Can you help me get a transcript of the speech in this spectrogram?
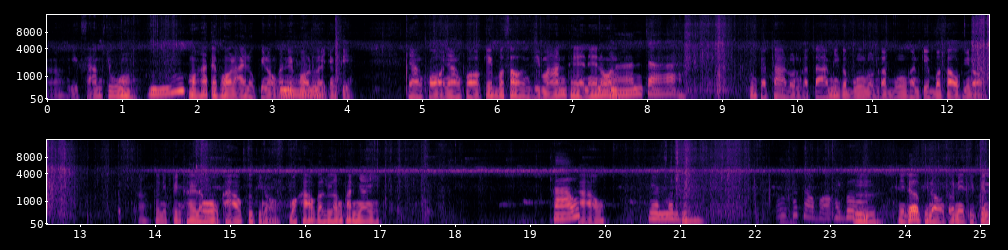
อ้าวอีกสามจูมหืมมหาแต่พอหลายดอกพี่น้องกันได้อืมพอเรื่อยจังสิย่างพอย่างพอเก็บบ่เศร้าจังสิหมานแท้แน่นอนหมานจ้ามีกระตาหล่นกระตา มีกระบุงหล่นกระบุงคันเก็บบ่เศร้าพี่น้องอะตัวนี้เป็นไข่ละโงกขาวคือพี่น้องบ่ขาวกับเหลืองพันใหญ่ขาวขาวแม่นบ่เออ เขาเจ้าบอกให้เบิ่งอืมนี่เด้อพี่น้องตัวนี้ที่เป็น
